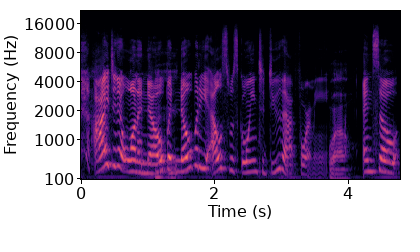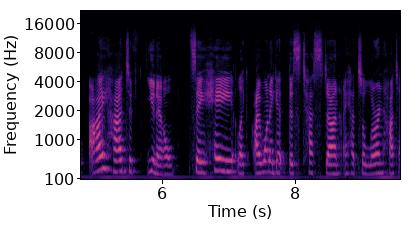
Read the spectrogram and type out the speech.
I didn't want to know, but nobody else was going to do that for me. wow. And so I had to, you know, say, hey, like, I want to get this test done. I had to learn how to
